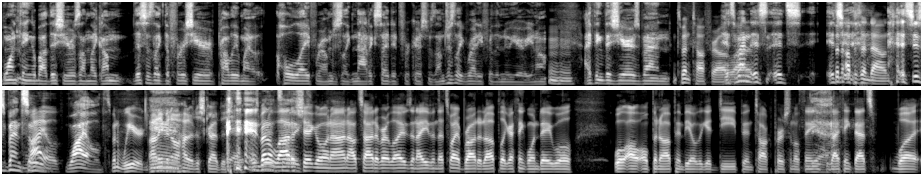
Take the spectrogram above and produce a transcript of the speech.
one thing about this year is I'm like I'm this is like the first year probably of my whole life where I'm just like not excited for Christmas. I'm just like ready for the new year, you know? Mm-hmm. I think this year has been it's been tough for all. it's been it's it's it's been ups and downs. it's just been so Wild. wild. It's been weird. I don't even know how to describe this. There's been a It's lot of shit going on outside of our lives, and I even that's why I brought it up. Like I think one day we'll we'll all open up and be able to get deep and talk personal things because Yeah. I think that's what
